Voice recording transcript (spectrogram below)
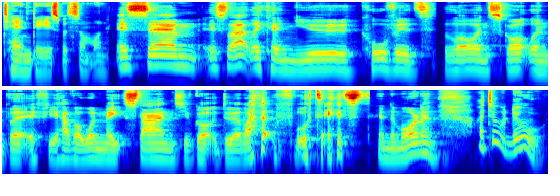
10 days with someone. Is um is that like a new COVID law in Scotland that if you have a one night stand, you've got to do a lateral flow test in the morning? I don't know.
